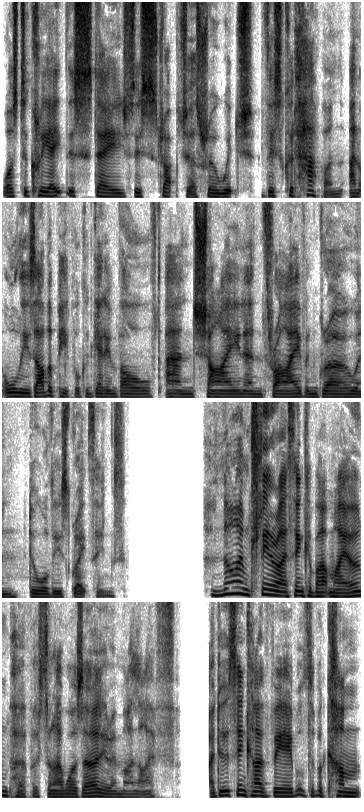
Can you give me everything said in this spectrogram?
was to create this stage, this structure through which this could happen and all these other people could get involved and shine and thrive and grow and do all these great things. And now I'm clearer, I think, about my own purpose than I was earlier in my life. I do think I've been able to become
